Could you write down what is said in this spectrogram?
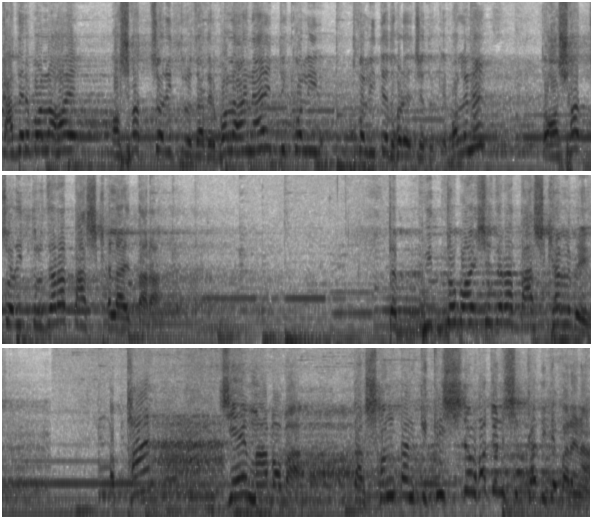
কাদের বলা হয়? অসৎ চরিত্র যাদের বলা হয় না, "এই তুই কলি কলিতে ধরেছে তোকে, বলে না? তো অসৎ চরিত্র যারা তাস খেলায় তারা। তো বৃদ্ধ বয়সে যারা তাস খেলবে, অর্থাৎ যে মা বাবা তার সন্তানকে কৃষ্ণ ভজন শিক্ষা দিতে পারে না,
